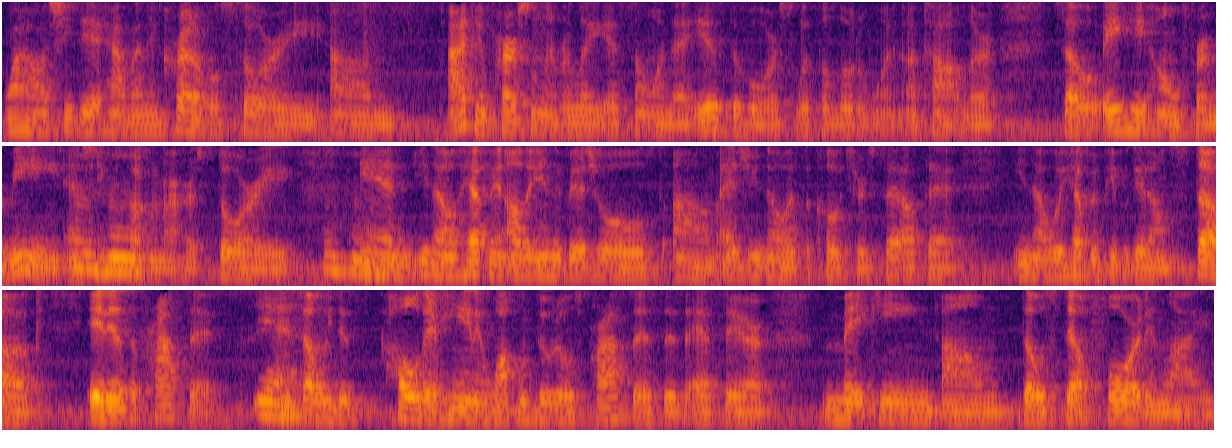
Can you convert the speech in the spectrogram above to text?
Wow, she did have an incredible story. Um, I can personally relate as someone that is divorced with a little one, a toddler. So it hit home for me as mm-hmm. she was mm-hmm. talking about her story, mm-hmm. and you know, helping other individuals. Um, as you know, as a coach yourself, that you know, we're helping people get unstuck. It is a process, yes. and so we just hold their hand and walk them through those processes as they're making um, those steps forward in life.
